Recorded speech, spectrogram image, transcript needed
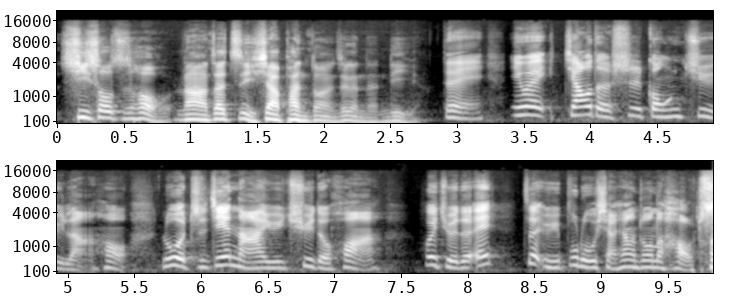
吸收之后，那再自己下判断的这个能力。对，因为教的是工具啦，吼，如果直接拿鱼去的话，会觉得哎。诶这鱼不如想象中的好吃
